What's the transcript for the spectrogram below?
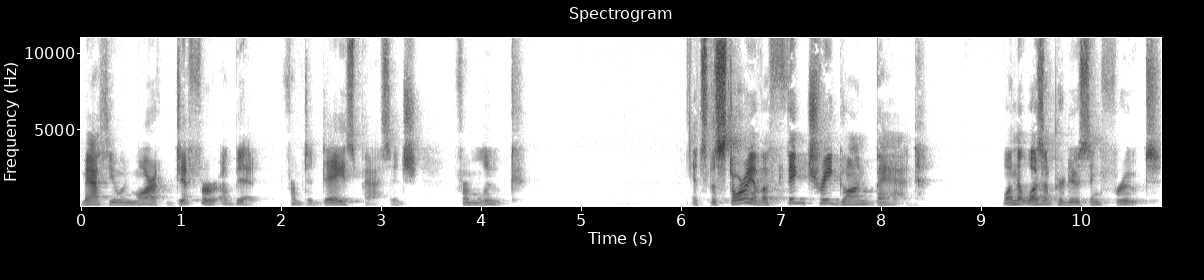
Matthew and Mark differ a bit from today's passage from Luke. It's the story of a fig tree gone bad, one that wasn't producing fruit,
